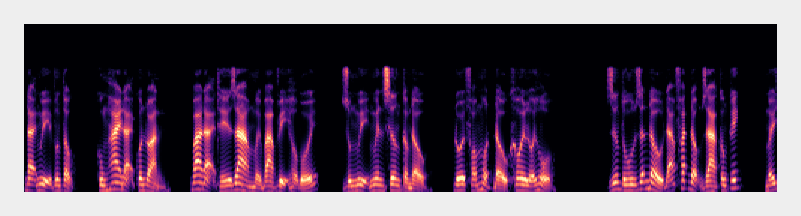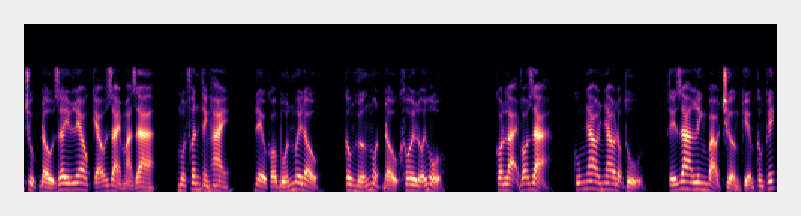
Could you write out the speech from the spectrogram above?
Đại Ngụy Vương tộc, cùng hai đại quân đoàn, ba đại thế gia 13 vị hậu bối, dùng Ngụy Nguyên Sương cầm đầu, đối phó một đầu khôi lỗi hổ. Dương Tú dẫn đầu đã phát động ra công kích, mấy chục đầu dây leo kéo dài mà ra, một phân thành hai, đều có 40 đầu, công hướng một đầu khôi lỗi hổ. Còn lại võ giả, cũng nhao nhao động thủ, tế ra linh bảo trường kiếm công kích.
